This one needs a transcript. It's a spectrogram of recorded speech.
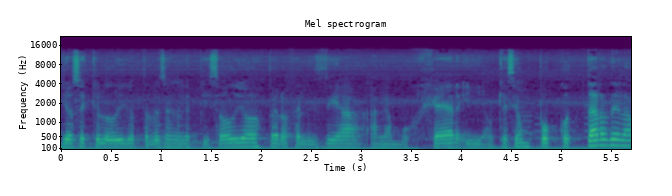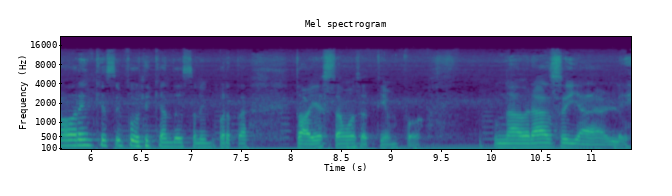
yo sé que lo digo tal vez en el episodio, pero feliz día a la mujer y aunque sea un poco tarde la hora en que estoy publicando esto, no importa, todavía estamos a tiempo. Un abrazo y a darle.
